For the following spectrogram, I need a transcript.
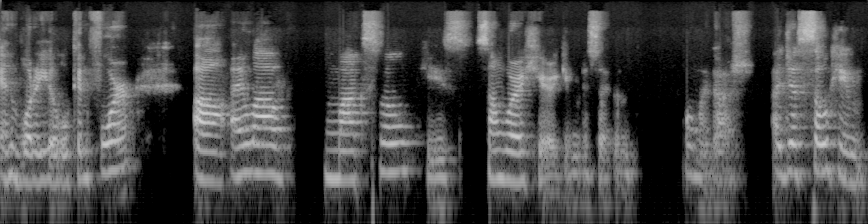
and what are you looking for uh, i love maxwell he's somewhere here give me a second Oh my gosh. I just saw him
